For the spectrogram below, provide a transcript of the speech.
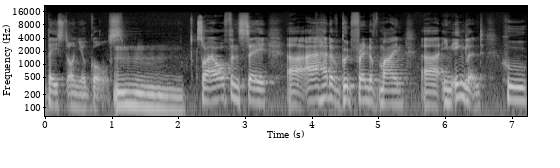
based on your goals. Mm. So I often say, I had a good friend of mine in England who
